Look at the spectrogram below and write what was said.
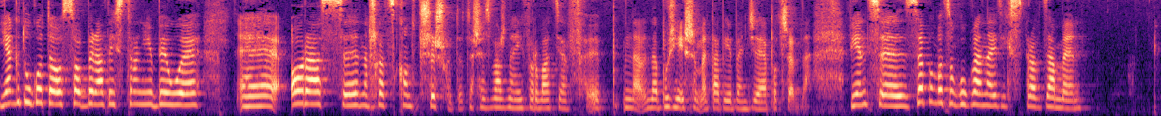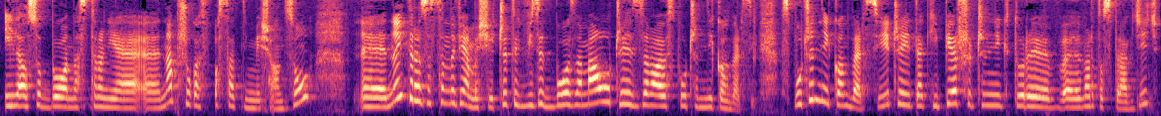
jak długo te osoby na tej stronie były e, oraz e, na przykład skąd przyszły. To też jest ważna informacja w, na, na późniejszym etapie będzie potrzebna. Więc e, za pomocą Google Analytics sprawdzamy ile osób było na stronie na przykład w ostatnim miesiącu. No i teraz zastanawiamy się, czy tych wizyt było za mało, czy jest za mały współczynnik konwersji. Współczynnik konwersji, czyli taki pierwszy czynnik, który warto sprawdzić,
